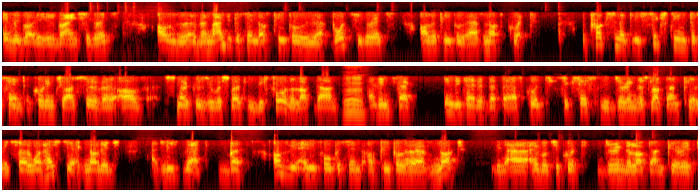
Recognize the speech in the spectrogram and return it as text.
everybody is buying cigarettes. Of the, the 90% of people who have bought cigarettes are the people who have not quit. Approximately 16%, according to our survey of smokers who were smoking before the lockdown, mm. have in fact indicated that they have quit successfully during this lockdown period. So one has to acknowledge at least that. But of the 84% of people who have not been uh, able to quit during the lockdown period,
